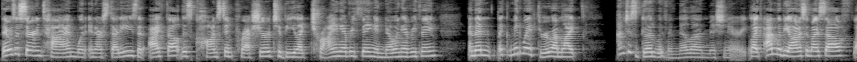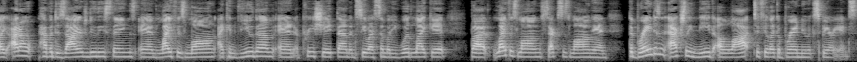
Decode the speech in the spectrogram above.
there was a certain time when in our studies that I felt this constant pressure to be like trying everything and knowing everything, and then like midway through, I'm like I'm just good with vanilla and missionary. Like, I'm gonna be honest with myself. Like, I don't have a desire to do these things, and life is long. I can view them and appreciate them and see why somebody would like it. But life is long, sex is long, and the brain doesn't actually need a lot to feel like a brand new experience.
